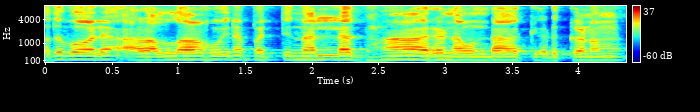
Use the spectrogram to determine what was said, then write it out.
അതുപോലെ അള്ളാഹുവിനെ പറ്റി നല്ല ധാരണ ഉണ്ടാക്കിയെടുക്കണം.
